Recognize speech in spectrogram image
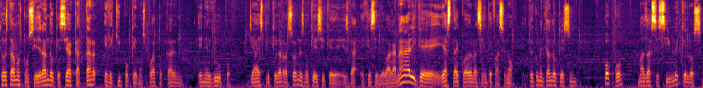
Todos estábamos considerando que sea Qatar el equipo que nos pueda tocar en, el grupo. Ya expliqué las razones, no quiere decir que, es, que se le va a ganar y que ya está Ecuador en la siguiente fase. No, estoy comentando que es un poco más accesible que los,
